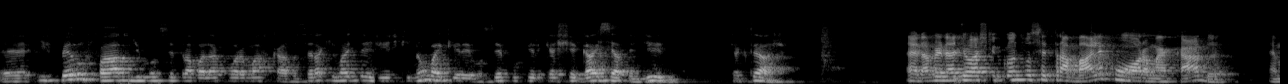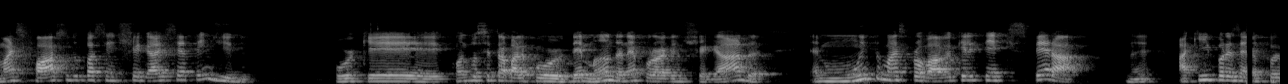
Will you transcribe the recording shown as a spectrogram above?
é, e pelo fato de você trabalhar com hora marcada, será que vai ter gente que não vai querer você porque ele quer chegar e ser atendido? O que, é que você acha? É, na verdade, eu acho que quando você trabalha com hora marcada, é mais fácil do paciente chegar e ser atendido. Porque quando você trabalha por demanda, né, por ordem de chegada, é muito mais provável que ele tenha que esperar, né? Aqui, por exemplo, foi,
